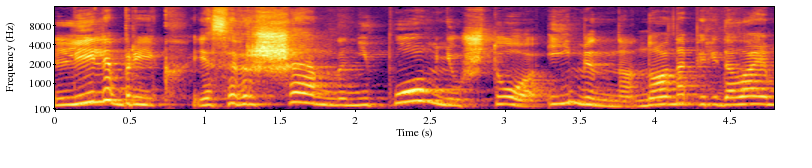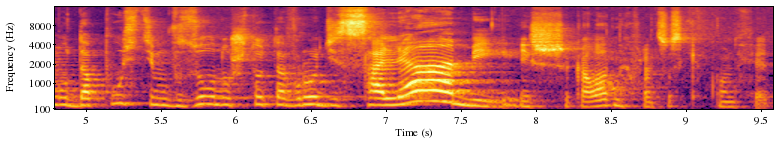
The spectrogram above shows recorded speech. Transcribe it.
Лили Брик, я совершенно не помню, что именно, но она передала ему, допустим, в зону что-то вроде солями. Из шоколадных французских конфет.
